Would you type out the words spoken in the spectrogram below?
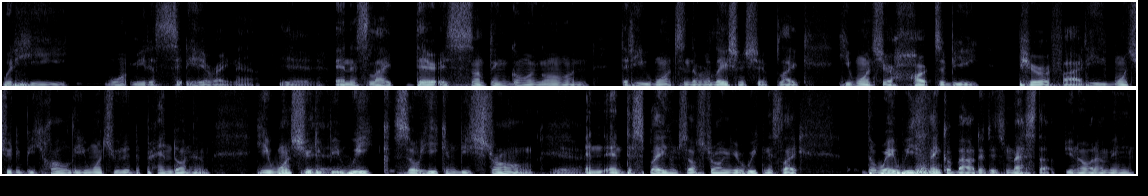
would he want me to sit here right now? yeah. and it's like there is something going on that he wants in the relationship like he wants your heart to be purified he wants you to be holy he wants you to depend on him he wants you to be weak so he can be strong Yeah. and and display himself strong in your weakness like the way we think about it is messed up you know what i mean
